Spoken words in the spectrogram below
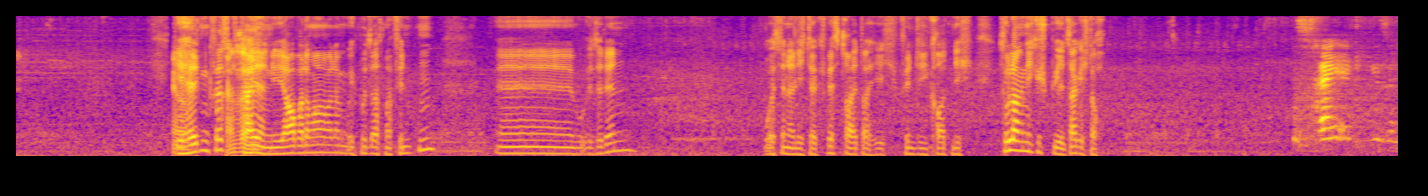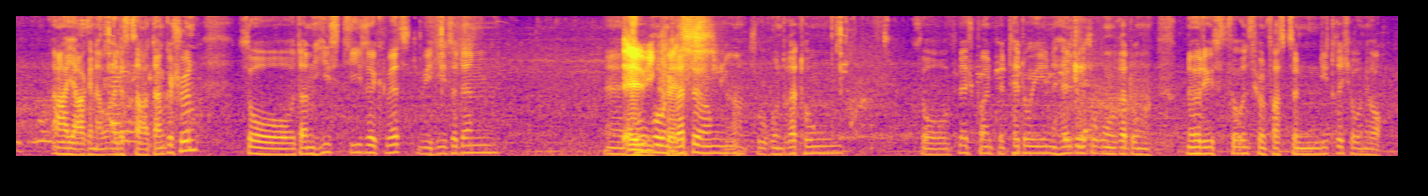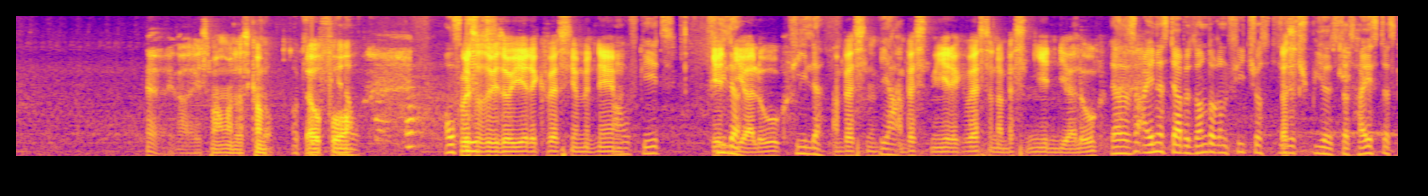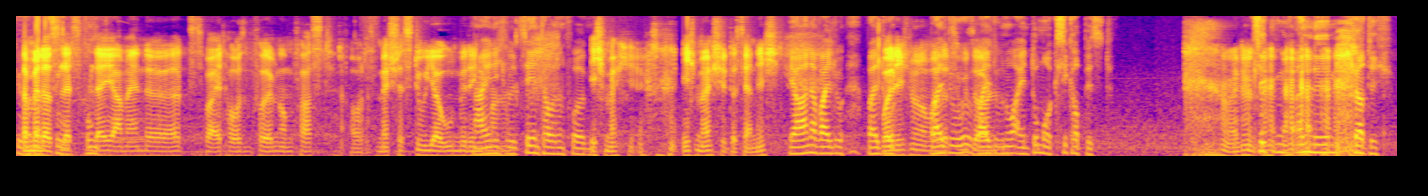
Die Ja, Heldenquest teilen. Ja, warte mal, warte mal, ich muss erstmal finden. Äh, wo ist er denn? Wo ist denn eigentlich der Questreiter? Ich finde ihn gerade nicht. Zu lange nicht gespielt, sag ich doch. Das dreieckige Symbol. Ah ja, genau, alles klar. Dankeschön. So, dann hieß diese Quest, wie hieß sie denn? Äh, Suche und Quest. Rettung, Suche und Rettung. So, Flashpoint für Tatooine, und Rettung. Nö, die ist für uns schon fast zu niedrig, aber ja. Ja, egal, jetzt machen wir das, komm. So, okay, Lauf vor. genau. Auf Du willst ja sowieso jede Quest hier mitnehmen. auf geht's. jeden Viele, Dialog. viele. Am besten, Ja. am besten jede Quest und am besten jeden Dialog. Ja, das ist eines der besonderen Features dieses Das- Spiels. Das heißt, das gehört Damit das. Let's Punkt. Play am Ende 2000 Folgen umfasst. Aber das möchtest du ja unbedingt Nein, machen. ich will 10.000 Folgen. Ich möchte, ich möchte das ja nicht. ja, na, weil du, weil du, Wollte ich nur noch mal weil du, weil du nur ein dummer Klicker bist. Klicken, annehmen, fertig.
